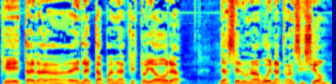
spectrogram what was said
que esta es la, es la etapa en la que estoy ahora, de hacer una buena transición,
